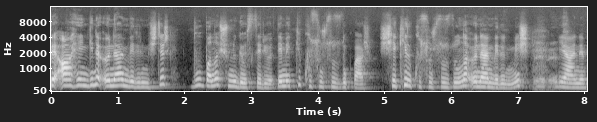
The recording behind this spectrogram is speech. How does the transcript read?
ve ahengine önem verilmiştir. Bu bana şunu gösteriyor. Demek ki kusursuzluk var. Şekil kusursuzluğuna önem verilmiş. Evet. Yani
